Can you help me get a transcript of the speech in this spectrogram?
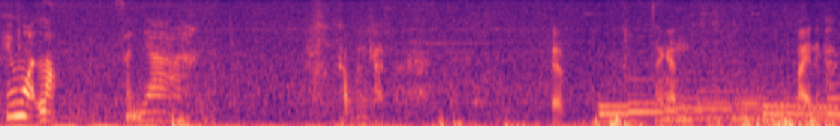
ไม่หมดหรอก สัญญา ขอบคุณครับเออถ้างั้นไปนะครับ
